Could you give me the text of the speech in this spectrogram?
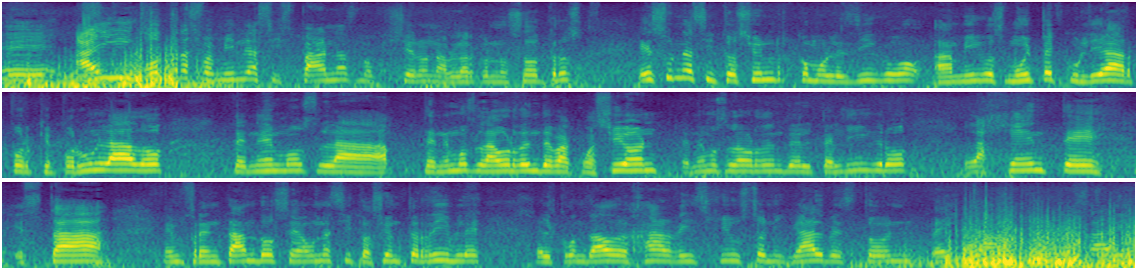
Eh, hay otras familias hispanas, no quisieron hablar con nosotros. Es una situación, como les digo, amigos, muy peculiar, porque por un lado tenemos la, tenemos la orden de evacuación, tenemos la orden del peligro, la gente está enfrentándose a una situación terrible. El condado de Harris, Houston y Galveston, Baytown, áreas,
